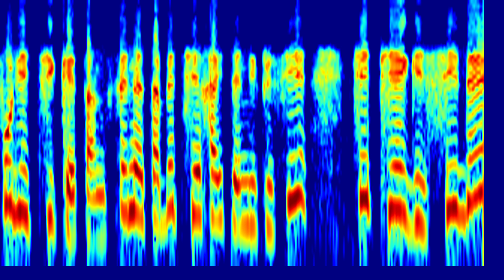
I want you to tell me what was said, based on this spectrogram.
politiketan. Zen eta beti erraiten ikusi, tipiegizide,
